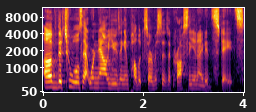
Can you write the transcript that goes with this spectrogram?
of the tools that we're now using in public services across the United States.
